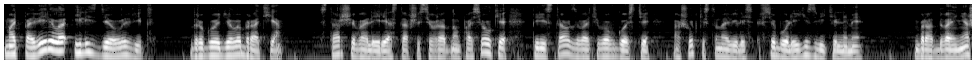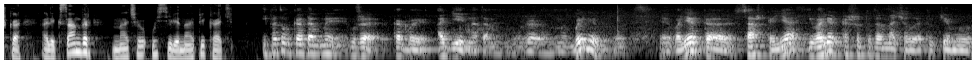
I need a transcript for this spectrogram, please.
Мать поверила или сделала вид. Другое дело братья. Старший Валерий, оставшийся в родном поселке, перестал звать его в гости, а шутки становились все более язвительными. Брат-двойняшка Александр начал усиленно опекать. И потом, когда мы уже как бы отдельно там уже мы были, э, Валерка, Сашка, я, и Валерка что-то там начал эту тему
